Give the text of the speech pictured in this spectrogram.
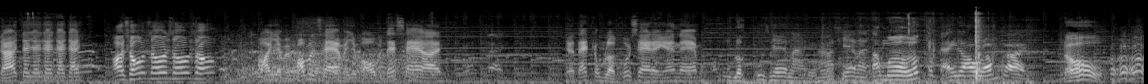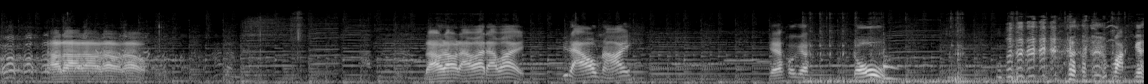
trời trời trời trời trời trời thôi xuống xuống xuống xuống. Thôi giờ mày phóng lên xe mày cho bộ mày test xe rồi giờ test công lực của xe này nha anh em. Động lực của xe này ha xe này tao mơ ước tao chạy lâu lắm rồi. Đâu đâu đâu đâu đâu đâu đào đâu đào ơi đào ơi. Biết đào không nội? Kìa thôi kìa. Đù. Mặt kìa.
